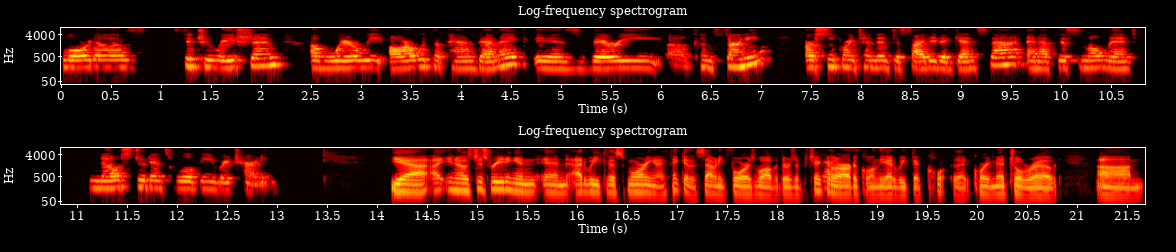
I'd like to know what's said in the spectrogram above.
Florida's situation of where we are with the pandemic is very uh, concerning. Our superintendent decided against that, and at this moment, no students will be returning. Yeah, I, you know, I was just reading in in Edweek this morning, and I think in the 74 as well. But there was a particular yes. article in the Edweek that Cor- that Corey Mitchell wrote um,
